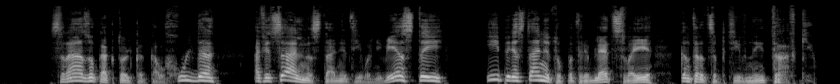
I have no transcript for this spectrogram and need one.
Сразу, как только Колхульда официально станет его невестой и перестанет употреблять свои контрацептивные травки.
